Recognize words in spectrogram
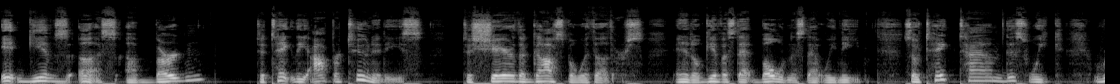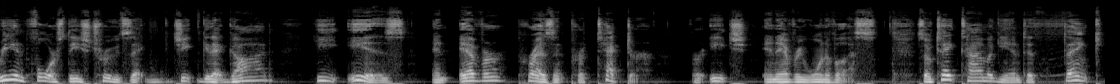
it gives us a burden to take the opportunities to share the gospel with others. And it'll give us that boldness that we need. So take time this week, reinforce these truths that, that God, He is an ever present protector for each and every one of us. So take time again to thank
